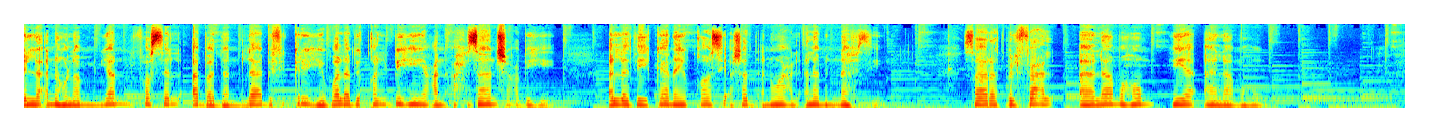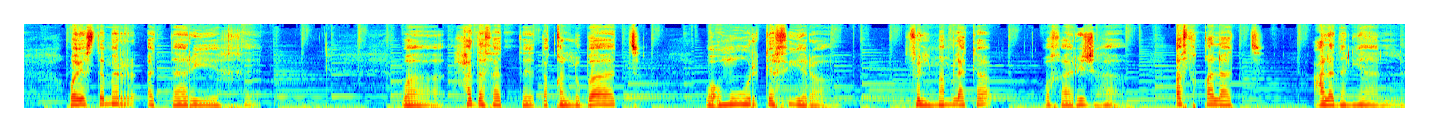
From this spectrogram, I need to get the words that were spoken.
إلا أنه لم ينفصل ابدا لا بفكره ولا بقلبه عن أحزان شعبه الذي كان يقاسي أشد أنواع الألم النفسي. صارت بالفعل آلامهم هي الامه ويستمر التاريخ. وحدثت تقلبات وأمور كثيرة في المملكة وخارجها أثقلت على دانيال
